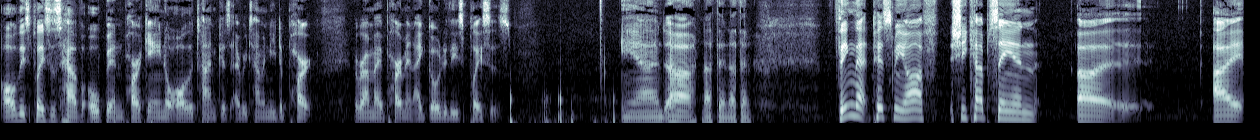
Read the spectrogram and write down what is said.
all these places have open parking. All the time because every time I need to park around my apartment, I go to these places. And uh, nothing, nothing. Thing that pissed me off, she kept saying. Uh, I,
